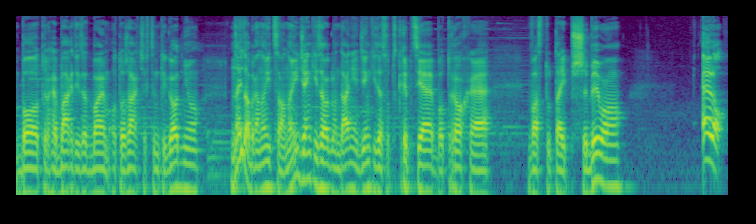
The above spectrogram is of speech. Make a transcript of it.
bo trochę bardziej zadbałem o to żarcie w tym tygodniu. No i dobra, no i co? No i dzięki za oglądanie, dzięki za subskrypcję, bo trochę Was tutaj przybyło. Elo!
